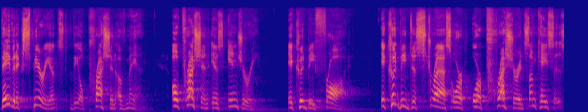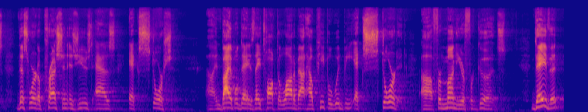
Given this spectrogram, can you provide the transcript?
David experienced the oppression of man. Oppression is injury. It could be fraud. It could be distress or, or pressure. In some cases, this word oppression is used as extortion. Uh, in Bible days, they talked a lot about how people would be extorted uh, for money or for goods. David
